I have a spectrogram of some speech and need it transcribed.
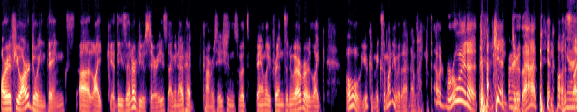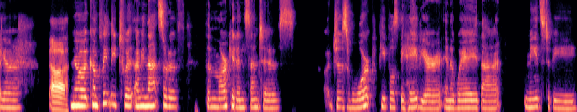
Or if you are doing things uh, like these interview series, I mean, I've had conversations with family, friends, and whoever, like, oh, you can make some money with that. And I'm like, that would ruin it. I can't do that. You know, it's yeah, like, yeah. uh, No, it completely twist. I mean, that sort of the market incentives uh, just warp people's behavior in a way that needs to be.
